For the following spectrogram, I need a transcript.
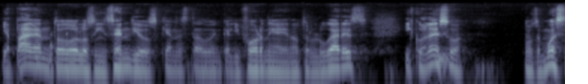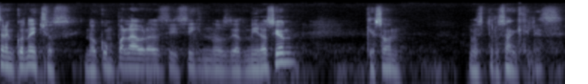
y apagan todos los incendios que han estado en California y en otros lugares? Y con eso nos demuestran con hechos, no con palabras y signos de admiración, que son nuestros ángeles,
